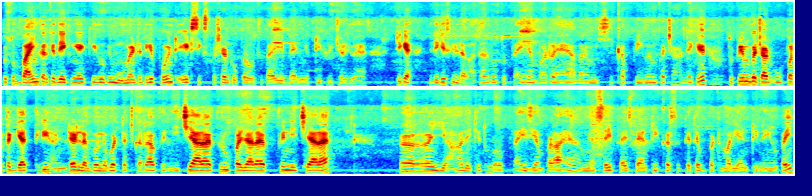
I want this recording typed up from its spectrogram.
दोस्तों बाइंग करके देखेंगे कि क्योंकि मूवमेंट है, देखिए पॉइंट एट सिक्स परसेंट ऊपर हो चुका है ये बैंक निफ्टी फ्यूचर जो है। ठीक है? देखिए इसकी लगातार दोस्तों प्राइस हम बढ़ रहे हैं। अगर हम इसी का प्रीमियम का चार्ट देखें तो प्रीमियम का चार्ट ऊपर तक गया थ्री हंड्रेड लगभग लगभग टच कर रहा है, फिर नीचे आ रहा है, फिर ऊपर जा रहा है, फिर नीचे आ रहा है। यहाँ देखिए थोड़ा प्राइस यहाँ बढ़ा है। हम यहाँ सही प्राइस पे एंट्री कर सकते थे बट हमारी एंट्री नहीं हो पाई।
